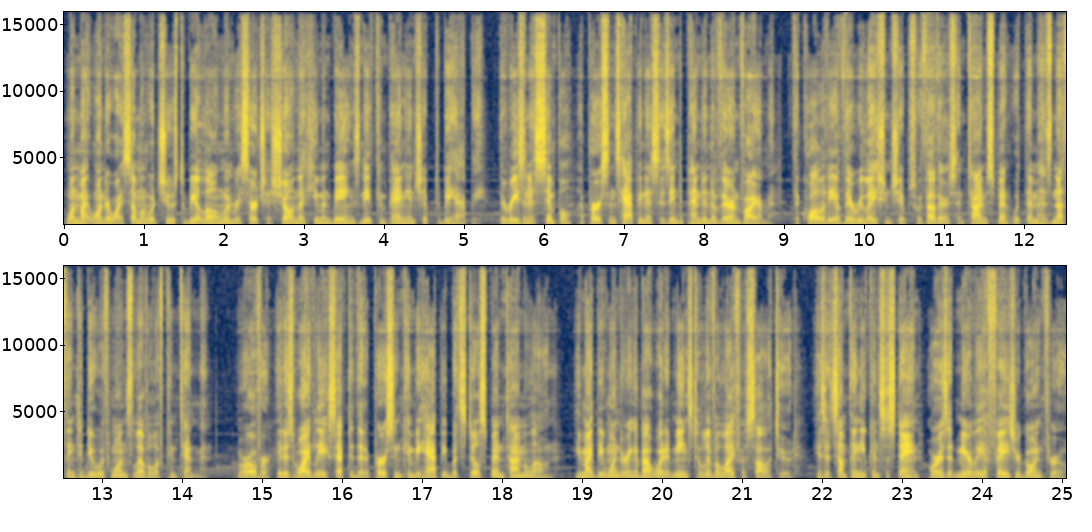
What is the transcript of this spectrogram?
One might wonder why someone would choose to be alone when research has shown that human beings need companionship to be happy. The reason is simple a person's happiness is independent of their environment. The quality of their relationships with others and time spent with them has nothing to do with one's level of contentment. Moreover, it is widely accepted that a person can be happy but still spend time alone. You might be wondering about what it means to live a life of solitude. Is it something you can sustain, or is it merely a phase you're going through?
